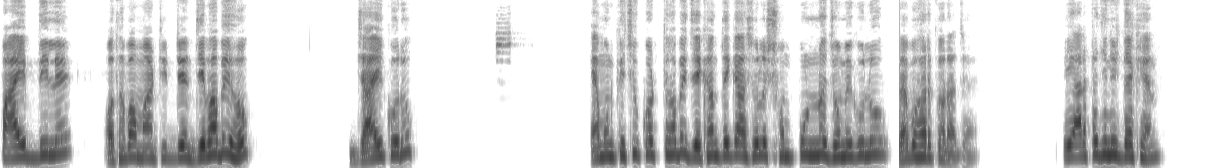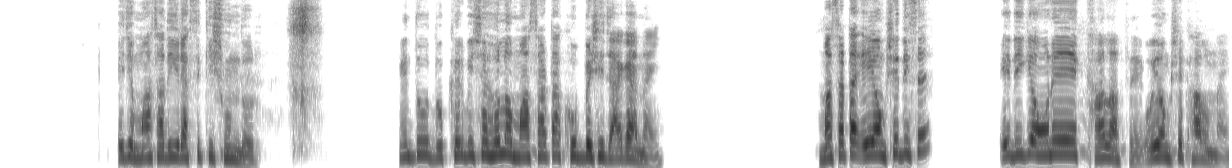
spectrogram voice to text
পাইপ দিলে অথবা মাটির ড্রেন যেভাবেই হোক, যাই করুক, এমন কিছু করতে হবে যেখান থেকে আসলে সম্পূর্ণ জমিগুলো ব্যবহার করা যায়। এই আরেকটা জিনিস দেখেন। এই যে মাছা দিয়ে রাখছে কি সুন্দর। কিন্তু দুঃখের বিষয় হলো মাছাটা খুব বেশি জায়গায় নাই। মাছাটা এই অংশে দিছে, এদিকে অনেক খাল আছে, ওই অংশে খাল নাই।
